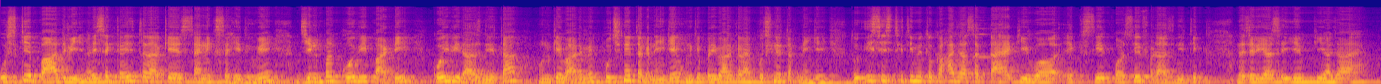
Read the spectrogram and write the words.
उसके बाद भी ऐसे कई तरह के सैनिक शहीद हुए, जिन पर कोई भी पार्टी, कोई भी राजनेता उनके बारे में पूछने तक नहीं गए, उनके परिवार के बारे में पूछने तक नहीं गए। तो इस स्थिति में तो कहा जा सकता है कि वह एक सिर्फ़ और सिर्फ़ राजनीतिक नज़रिया से ये किया जा रहा है।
